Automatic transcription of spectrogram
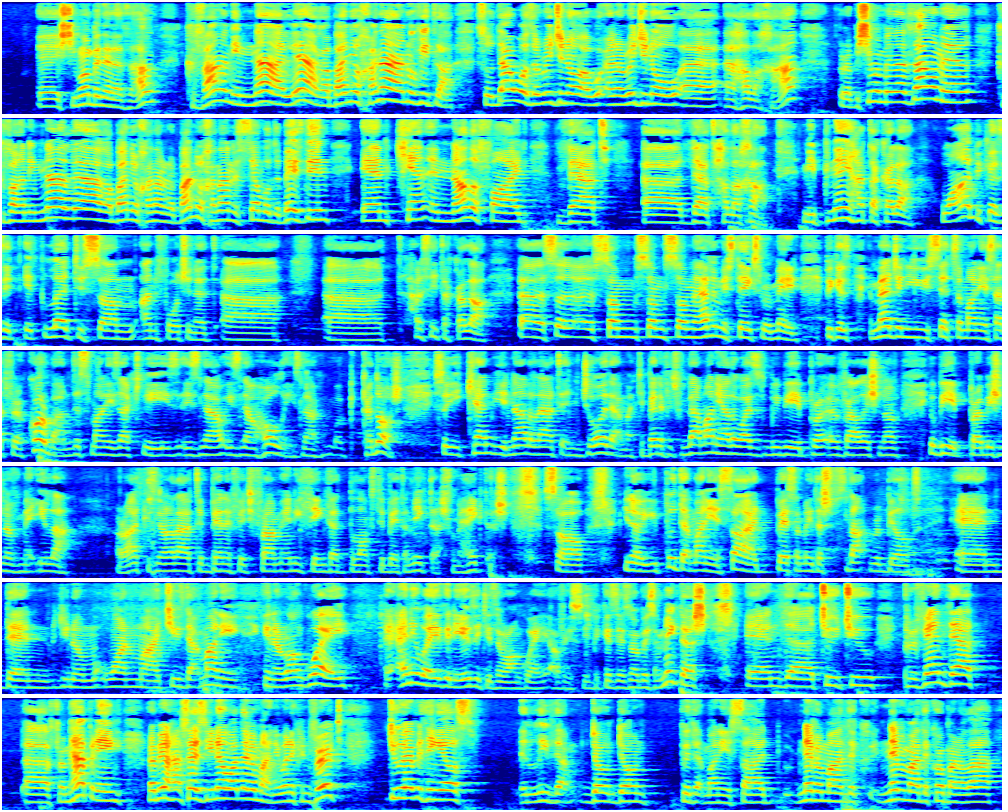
שמעון בן אלעזר, כבר נמנה עליה רבן יוחנן וביטלה. So that was original, an original uh, halacha. רבי שמעון בן אלעזר אומר, כבר נמנה עליה רבן יוחנן. רבן יוחנן assembled the base din and can and nullified that, uh, that halacha. מפני התקלה. Why? Because it, it led to some unfortunate, uh, uh, how to say? Uh, so, uh, some some some heavy mistakes were made because imagine you set some money aside for a korban. This money is actually is, is now is now holy, is now kadosh. So you can you're not allowed to enjoy that money to benefit from that money. Otherwise, it would be a, pro, a violation of it would be a prohibition of me'ilah all right, because you're not allowed to benefit from anything that belongs to Beit Hamikdash, from a Hekdash. So, you know, you put that money aside, Beit Hamikdash is not rebuilt, and then, you know, one might use that money in a wrong way. Any way you're going to use it is the wrong way, obviously, because there's no Beit Hamikdash. And uh, to, to prevent that uh, from happening, Rabbi Yochanan says, you know what, never mind. You want to convert, do everything else, and leave that, don't, don't put that money aside. Never mind the, never mind the Korban Olah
